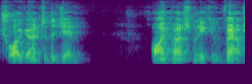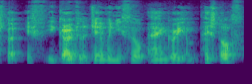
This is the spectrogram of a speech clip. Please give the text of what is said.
Try going to the gym. I personally can vouch that if you go to the gym when you feel angry and pissed off,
